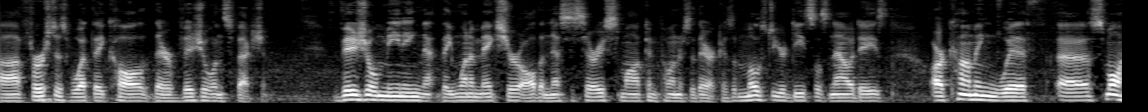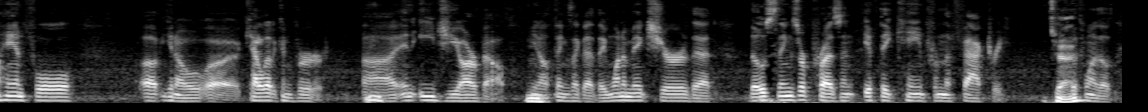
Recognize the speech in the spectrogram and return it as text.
Uh, first is what they call their visual inspection. Visual meaning that they want to make sure all the necessary small components are there because most of your diesels nowadays are coming with a small handful of you know uh, catalytic converter, uh, an EGR valve, you know things like that. They want to make sure that those things are present if they came from the factory Okay. with one of those.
